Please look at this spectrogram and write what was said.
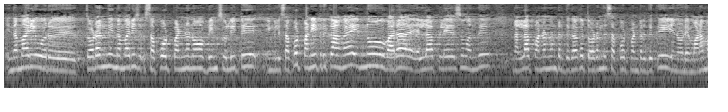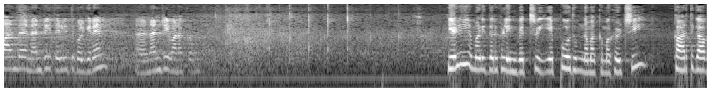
இந்த மாதிரி ஒரு தொடர்ந்து இந்த மாதிரி சப்போர்ட் பண்ணணும் அப்படின்னு சொல்லிட்டு எங்களுக்கு சப்போர்ட் பண்ணிட்டு இருக்காங்க. இன்னும் வர எல்லா பிளேயர்ஸும் வந்து நல்லா பண்ணணுன்றதுக்காக தொடர்ந்து சப்போர்ட் பண்றதுக்கு என்னுடைய மனமார்ந்த நன்றி தெரிவித்துக் கொள்கிறேன். நன்றி வணக்கம். எளிய மனிதர்களின் வெற்றி எப்போதும் நமக்கு மகிழ்ச்சி. கார்த்திகா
